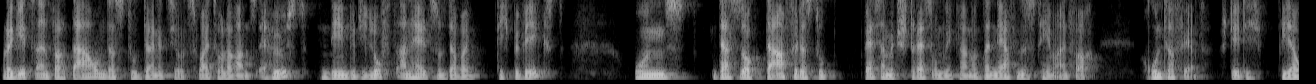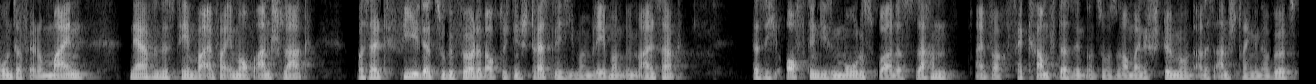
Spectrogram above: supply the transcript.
Und da geht es einfach darum, dass du deine CO2-Toleranz erhöhst, indem du die Luft anhältst und dabei dich bewegst. Und das sorgt dafür, dass du besser mit Stress umgehen kannst und dein Nervensystem einfach runterfährt, stetig wieder runterfährt. Und mein Nervensystem war einfach immer auf Anschlag, was halt viel dazu gefördert, auch durch den Stress, den ich in meinem Leben habe, im Alltag, dass ich oft in diesem Modus war, dass Sachen einfach verkrampfter sind und so, und auch meine Stimme und alles anstrengender wird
